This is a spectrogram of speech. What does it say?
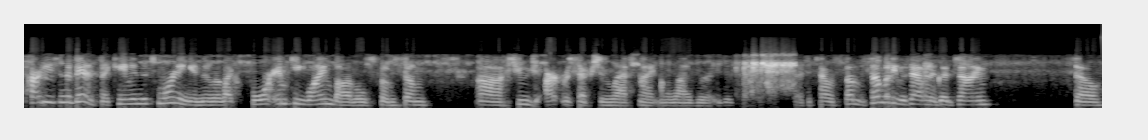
parties and events. I came in this morning and there were like four empty wine bottles from some uh, huge art reception last night in the library. I could tell some, somebody was having a good time. So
